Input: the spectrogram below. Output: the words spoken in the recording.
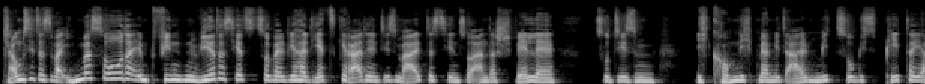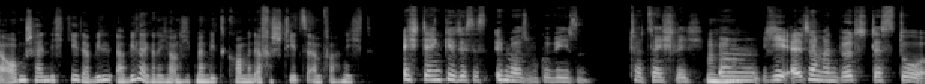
Glauben Sie, das war immer so oder empfinden wir das jetzt so, weil wir halt jetzt gerade in diesem Alter sind, so an der Schwelle zu diesem ich komme nicht mehr mit allem mit, so wie es Peter ja augenscheinlich geht. Er will, er will eigentlich auch nicht mehr mitkommen. Er versteht es einfach nicht. Ich denke, das ist immer so gewesen. Tatsächlich. Mhm. Ähm, je älter man wird, desto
